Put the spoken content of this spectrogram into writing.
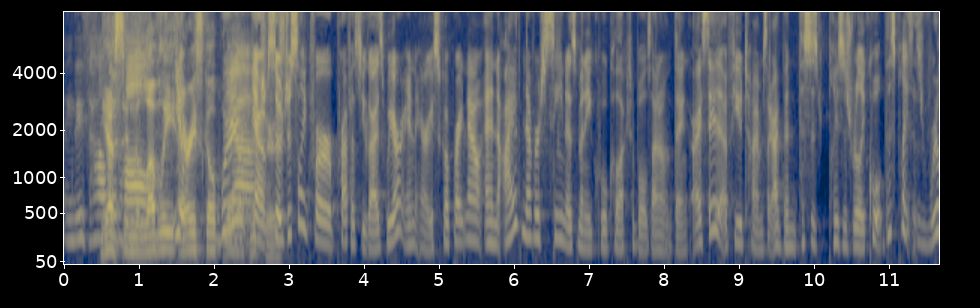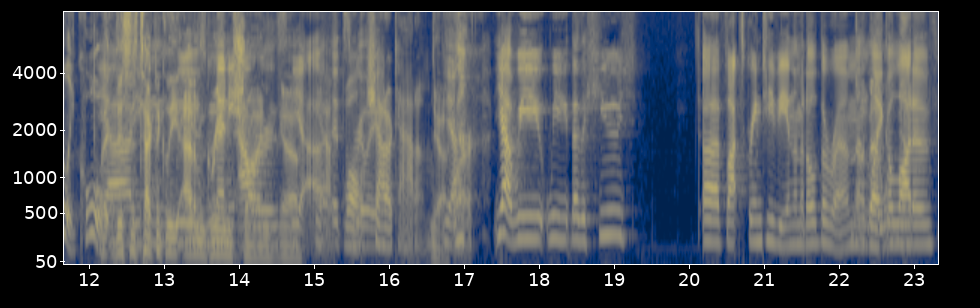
in these Howard Yes, in the lovely Yeah, Ariescope We're, makeup yeah, so just like for preface, you guys, we are in Ariescope right now, and I've never seen as many cool collectibles. I don't think I say it a few times. Like I've been, this is place is really cool. This place is really cool. Yeah, this is technically Adam Green's shrine. hours. Yeah. yeah, yeah. It's well, really shout out to Adam. Yeah. Yeah, for- yeah. We we there's a huge uh, flat screen TV in the middle of the room, Not and bad like a one, lot of.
